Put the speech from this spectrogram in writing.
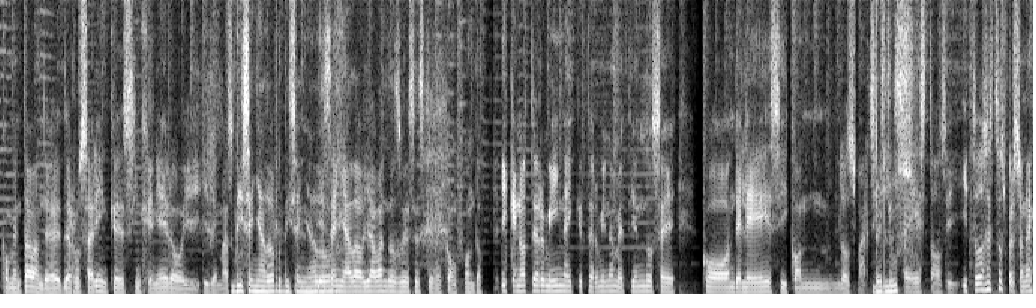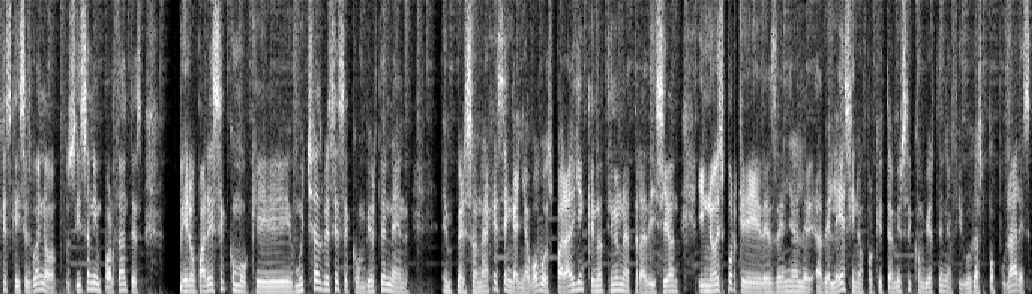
comentaban de, de, Rusarín, que es ingeniero y, demás. Diseñador, diseñador. Diseñador, ya van dos veces que me confundo. Y que no termina y que termina metiéndose con Deleuze y con los marxistas estos y, y, todos estos personajes que dices, bueno, pues sí son importantes, pero parece como que muchas veces se convierten en, en personajes engañabobos para alguien que no tiene una tradición y no es porque desdeña a Deleuze, sino porque también se convierten en figuras populares,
